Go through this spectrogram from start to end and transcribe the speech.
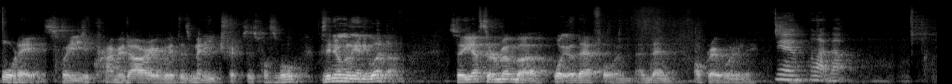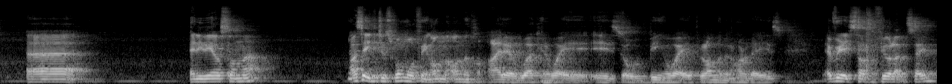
four days where you need to cram your diary with as many trips as possible because then you're not going to get any work done. So you have to remember what you're there for and, and then operate accordingly. yeah, I like that. Uh, anything else on that? I'd say just one more thing on the, on the idea of working away is, or being away for longer than holidays. Every day starts to feel like the same.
